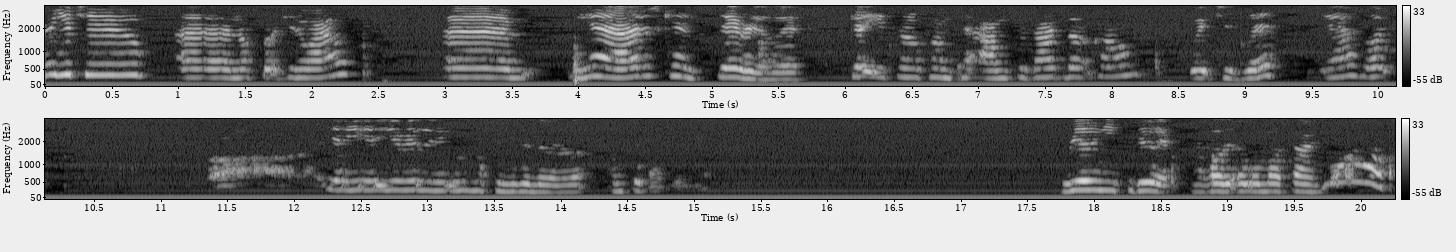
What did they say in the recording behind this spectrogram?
Hey YouTube, uh, not spoken in a while. Um, yeah, I just came to say get yourself onto answerbag.com, which is this, yeah, look. Oh, yeah, you, you really need, nothing answerbag.com. You really need to do it. I'll hold it up one more time. Whoa!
